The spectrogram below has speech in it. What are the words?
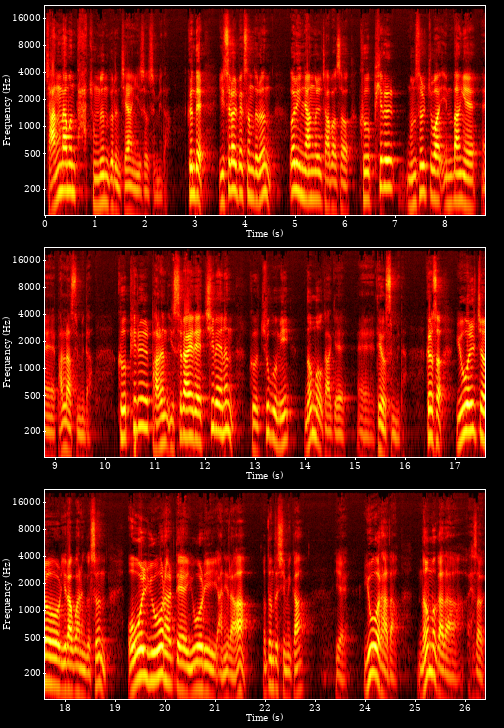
장남은 다 죽는 그런 재앙이 있었습니다. 그런데 이스라엘 백성들은 어린 양을 잡아서 그 피를 문설주와 임방에 발랐습니다. 그 피를 바른 이스라엘의 집에는 그 죽음이 넘어가게 되었습니다. 그래서 6월절이라고 하는 것은 5월 6월 할 때 6월이 아니라 어떤 뜻입니까? 예, 6월하다, 넘어가다 해서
